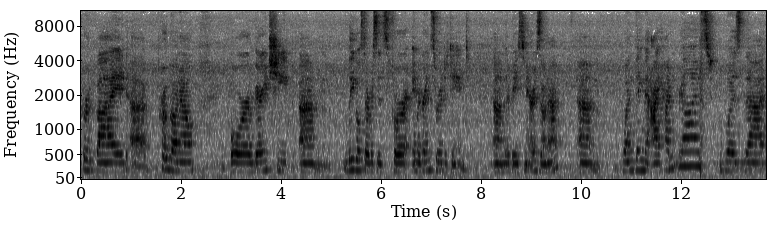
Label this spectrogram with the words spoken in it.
provide uh, pro bono or very cheap um, legal services for immigrants who are detained. Um, they're based in Arizona. Um, one thing that I hadn't realized was that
